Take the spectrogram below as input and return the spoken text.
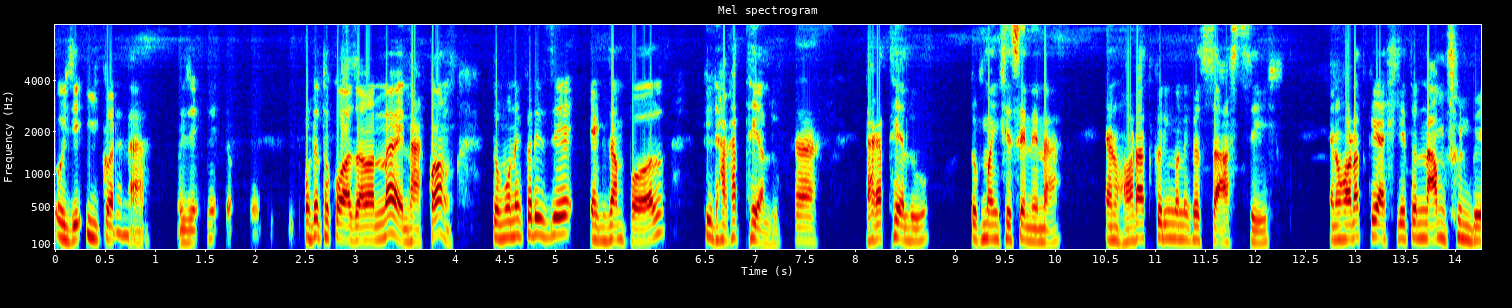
ওই যে ই করে না ওই যে ওটা তো কোয়া যাওয়ার নয় না কং। তো মনে করি যে এক্সাম্পল তুই ঢাকার থেকে আলু। হ্যাঁ। ঢাকার থেকে আলু তোকে মানুষে চেনে না। এখন হঠাৎ করে মনে করছে আসছিস। এখন হঠাৎ করে আসলে তোর নাম শুনবে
